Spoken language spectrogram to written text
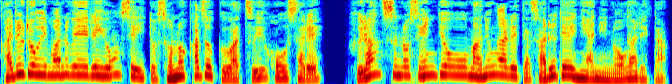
カルロ・エマヌエーレ4世とその家族は追放され、フランスの占領を免れたサルデーニャに逃れた。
